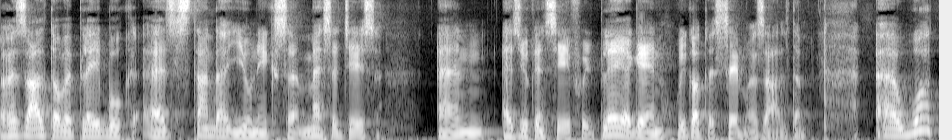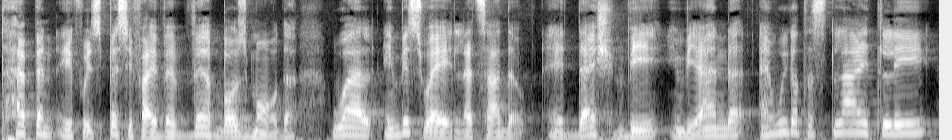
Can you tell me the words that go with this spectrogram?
result of a playbook as standard Unix messages and as you can see if we play again we got the same result. Uh, what happened if we specify the verbose mode? Well, in this way, let's add a dash v in the end and we got a slightly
